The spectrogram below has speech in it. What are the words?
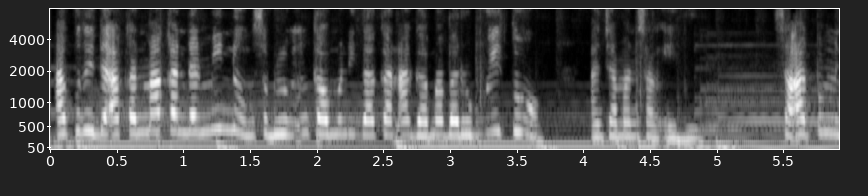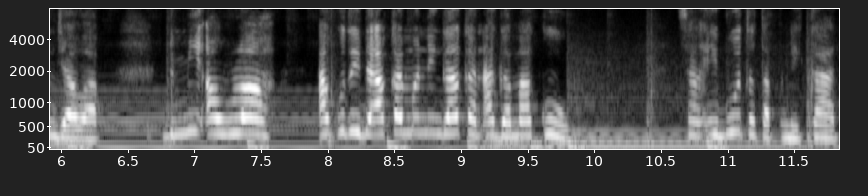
aku tidak akan makan dan minum sebelum engkau meninggalkan agama barumu itu. Ancaman sang ibu. Saat pun menjawab, Demi Allah, aku tidak akan meninggalkan agamaku. Sang ibu tetap nekat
